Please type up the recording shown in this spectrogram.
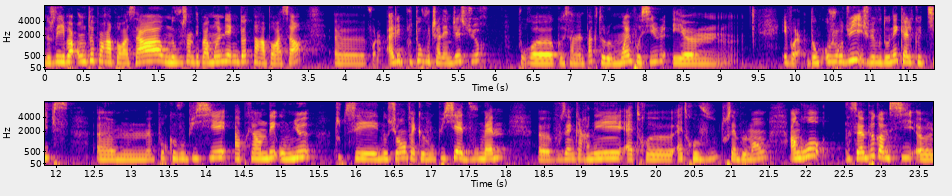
ne soyez pas honteux par rapport à ça ou ne vous sentez pas moins bien que d'autres par rapport à ça. voilà, allez plutôt vous challenger sur pour que ça m'impacte le moins possible et et voilà. Donc aujourd'hui, je vais vous donner quelques tips pour que vous puissiez appréhender au mieux toutes ces notions, fait que vous puissiez être vous-même, euh, vous incarner, être, euh, être vous, tout simplement. En gros, c'est un peu comme si euh,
